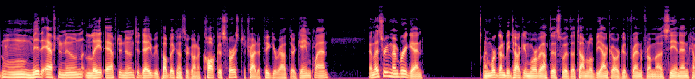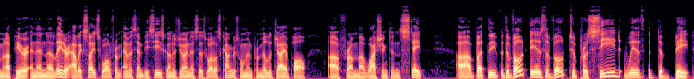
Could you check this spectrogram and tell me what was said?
mm, mid afternoon, late afternoon today. Republicans are going to caucus first to try to figure out their game plan. And let's remember again, and we're going to be talking more about this with uh, Tom LoBianco, our good friend from uh, CNN, coming up here. And then uh, later, Alex Seitz-Wald from MSNBC is going to join us, as well as Congresswoman Pramila Jayapal uh, from uh, Washington State. Uh, but the the vote is the vote to proceed with debate,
